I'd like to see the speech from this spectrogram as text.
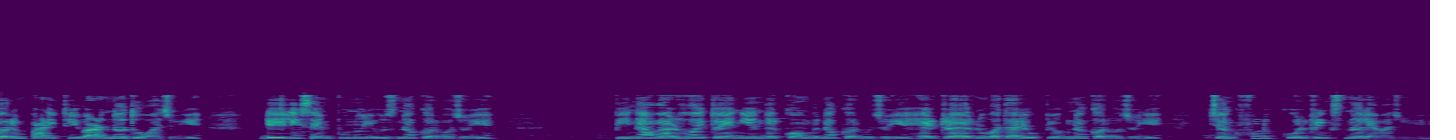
ગરમ પાણીથી વાળ ન ધોવા જોઈએ, ડેલી શેમ્પૂનો યુઝ ન કરવો જોઈએ, ભીના વાળ હોય તો એની અંદર કોમ્બ ન કરવું જોઈએ, હેર ડ્રાયરનો વધારે ઉપયોગ ન કરવો જોઈએ, જંક ફૂડ કોલ્ડ ડ્રિંક્સ ન લેવા જોઈએ.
